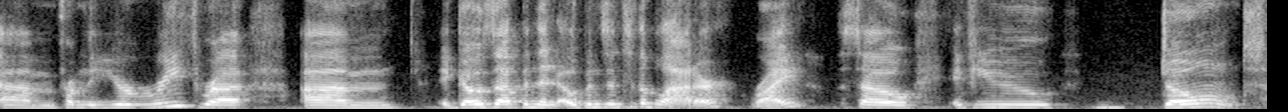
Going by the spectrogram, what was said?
um, from the urethra, um, it goes up and then opens into the bladder, right? So if you don't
